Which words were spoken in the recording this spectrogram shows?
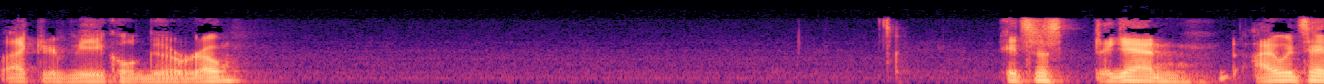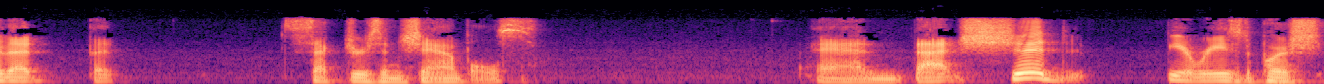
electric vehicle guru. It's just again, I would say that that sectors in shambles, and that should be a reason to push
